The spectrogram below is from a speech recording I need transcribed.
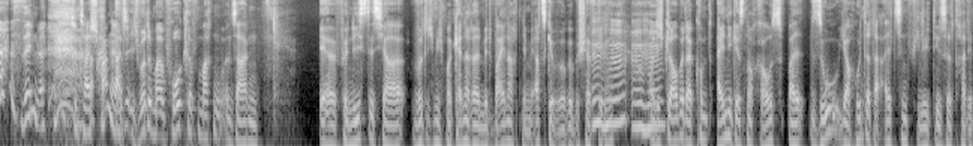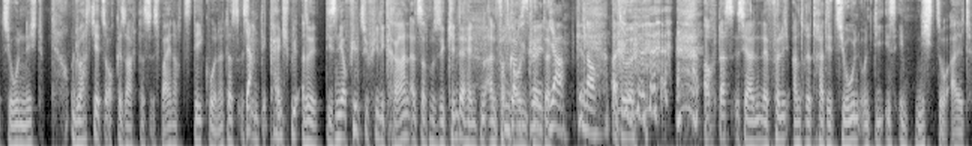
Sehen wir. Total spannend. Also ich würde mal einen Vorgriff machen und sagen, äh, für nächstes Jahr würde ich mich mal generell mit Weihnachten im Erzgebirge beschäftigen. Mhm, und ich glaube, da kommt einiges noch raus, weil so Jahrhunderte alt sind viele dieser Traditionen nicht. Und du hast jetzt auch gesagt, das ist Weihnachtsdeko. Ne? Das ist Ja. eben kein Spiel, also die sind ja auch viel zu filigran, als dass man sie Kinderhänden Um anvertrauen Willen. könnte. Ja, genau. Also auch das ist ja eine völlig andere Tradition und die ist eben nicht so alt,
